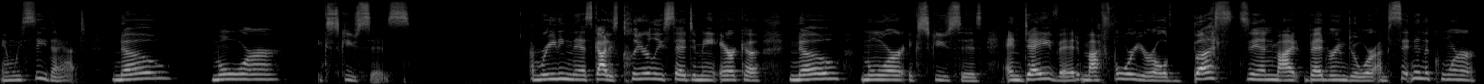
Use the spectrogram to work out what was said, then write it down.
and we see that. No more excuses. I'm reading this. God has clearly said to me, Erica, no more excuses. And David, my four year old, busts in my bedroom door. I'm sitting in the corner,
